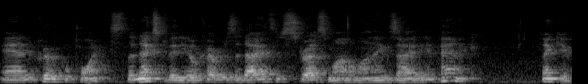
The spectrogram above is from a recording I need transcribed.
and critical points. The next video covers the diathesis stress model on anxiety and panic. Thank you.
